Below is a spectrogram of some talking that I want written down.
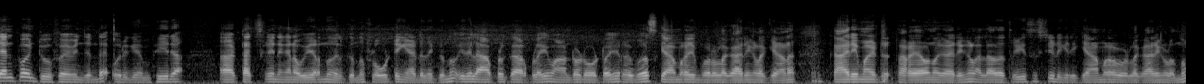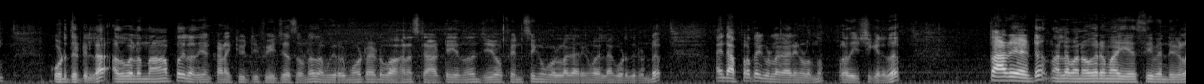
ടെൻ പോയിന്റ് ടു ഫൈവ് ഇഞ്ചിന്റെ ഒരു ഗംഭീര ടച്ച് സ്ക്രീൻ ഇങ്ങനെ ഉയർന്നു നിൽക്കുന്നു ഫ്ലോട്ടിംഗ് ആയിട്ട് നിൽക്കുന്നു. ഇതിൽ ആപ്പിൾ കാർപ്ലേയും ആൻഡ്രോയിഡ് ഓട്ടോയും റിവേഴ്സ് ക്യാമറയും പോലുള്ള കാര്യങ്ങളൊക്കെയാണ് കാര്യമായിട്ട് പറയാവുന്ന കാര്യങ്ങൾ. അല്ലാതെ ത്രീ സിക്സ്റ്റി ഡിഗ്രി ക്യാമറ പോലുള്ള കാര്യങ്ങളൊന്നും കൊടുത്തിട്ടില്ല. അതുപോലെ നാൽപ്പതിലധികം കണക്ടിവിറ്റി ഫീച്ചേഴ്സ് ഉണ്ട്. നമുക്ക് റിമോട്ടായിട്ട് വാഹനം സ്റ്റാർട്ട് ചെയ്യുന്നത് ജിയോ ഫെൻസിങ് പോലുള്ള കാര്യങ്ങളെല്ലാം കൊടുത്തിട്ടുണ്ട്. അതിന്റെ അപ്പുറത്തേക്കുള്ള കാര്യങ്ങളൊന്നും പ്രതീക്ഷിക്കരുത്. താഴെയായിട്ട് നല്ല മനോഹരമായ എ സി വെന്റുകൾ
